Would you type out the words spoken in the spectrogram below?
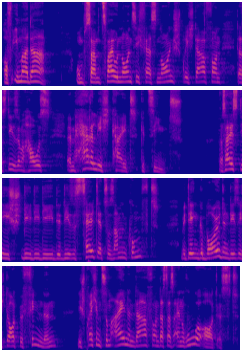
auf immer da. Und Psalm 92, Vers 9 spricht davon, dass diesem Haus ähm, Herrlichkeit geziemt. Das heißt, die, die, die, die, dieses Zelt der Zusammenkunft mit den Gebäuden, die sich dort befinden, die sprechen zum einen davon, dass das ein Ruheort ist.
